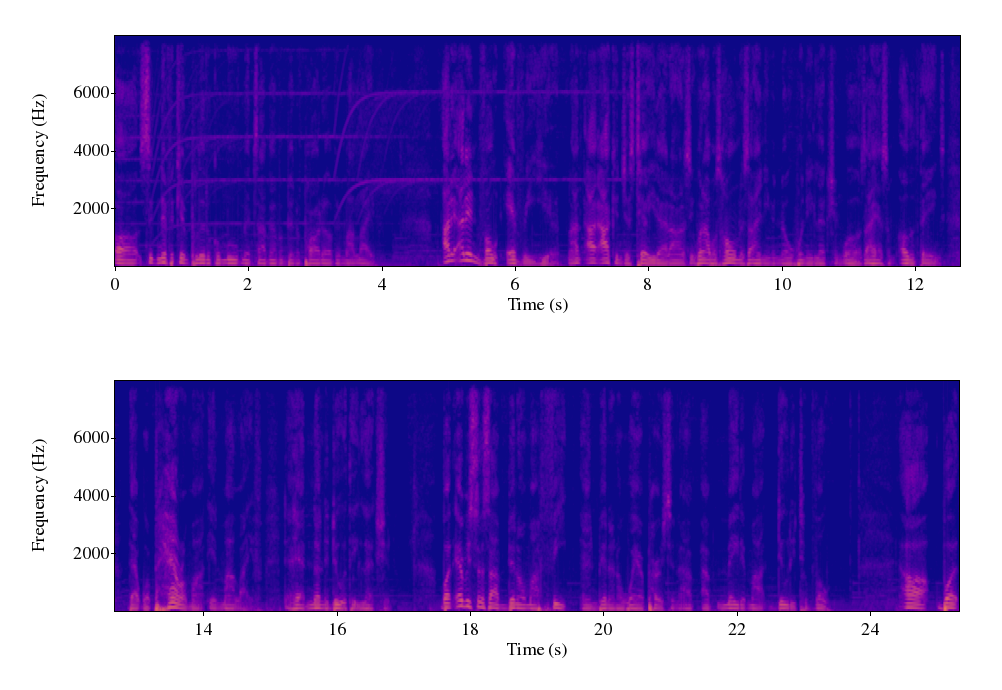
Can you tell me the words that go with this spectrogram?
uh, significant political movements I've ever been a part of in my life. I, I didn't vote every year. I, I, I, can just tell you that honestly. When I was homeless, I didn't even know when the election was. I had some other things that were paramount in my life that had nothing to do with the election. But ever since I've been on my feet and been an aware person, I've, I've made it my duty to vote. Uh, but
